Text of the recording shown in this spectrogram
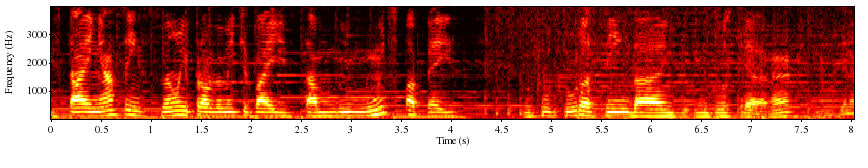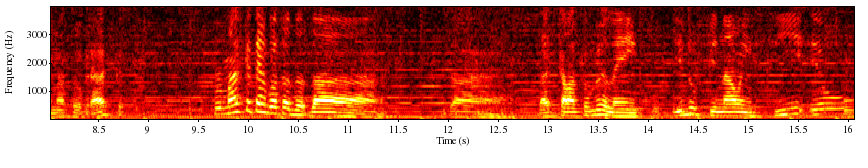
está em ascensão e provavelmente vai estar em muitos papéis no futuro assim da indústria né, cinematográfica. Por mais que eu tenha gostado da, da, da escalação do elenco e do final em si, eu,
